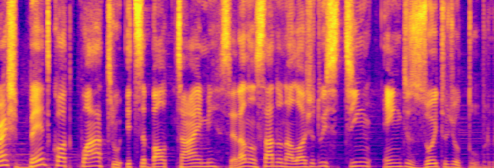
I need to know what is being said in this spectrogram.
Crash Bandicoot 4 It's About Time será lançado na loja do Steam em 18 de outubro.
